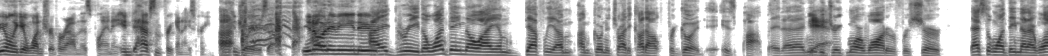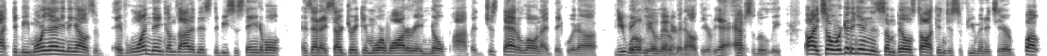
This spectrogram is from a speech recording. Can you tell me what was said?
you only get one trip around this planet and have some freaking ice cream. Uh, Enjoy yourself. You know I, what I mean, dude? I agree. The one thing though, I am definitely I'm I'm going to try to cut out for good is pop, and I need yeah. to drink more water for sure. That's the one thing that I want to be more than anything else. If if one thing comes out of this to be sustainable, is that I start drinking more water and no pop. And just that alone, I think would uh you will feel a little better. bit healthier. Yeah, absolutely. All right, so we're gonna get into some Bills talk in just a few minutes here, but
